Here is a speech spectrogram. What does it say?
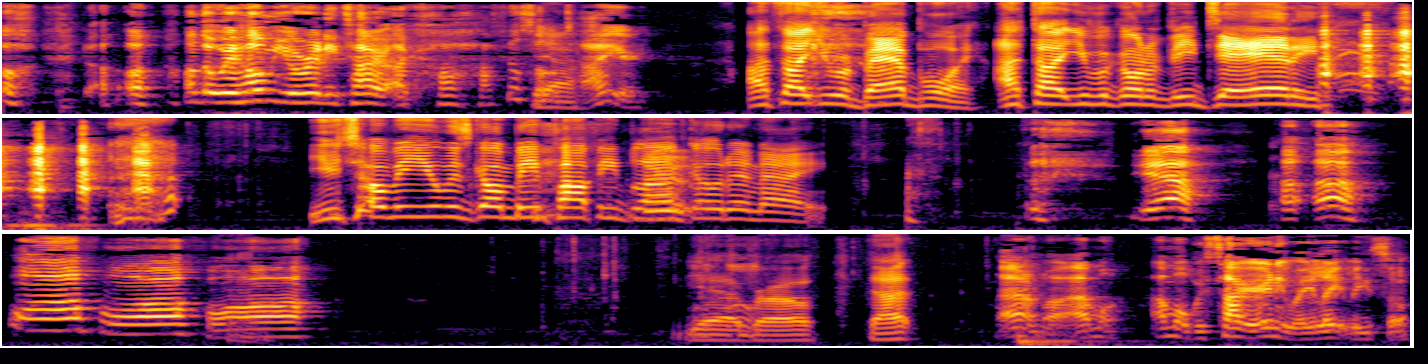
Oh, oh, on the way home, you're already tired. Like, oh, I feel so Yeah. tired. I thought you were bad boy. I thought you were going to be daddy. you told me you was going to be Poppy Blanco tonight. Yeah. Uh-uh. Wah, wah, wah. Yeah, bro. That I don't know. I'm I'm always tired anyway lately. So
